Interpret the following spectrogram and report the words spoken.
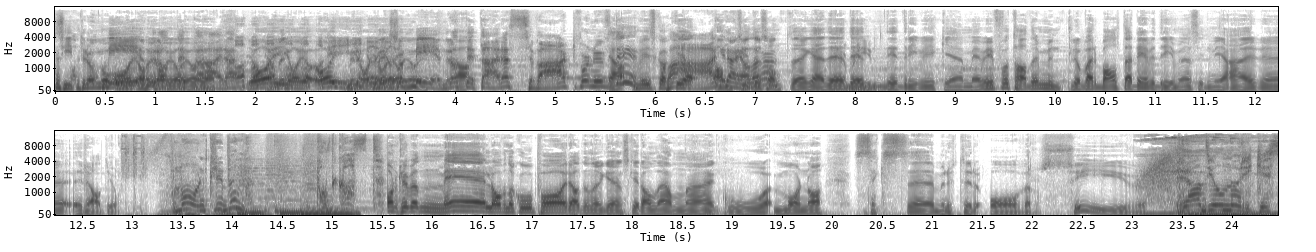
sitter og mener at dette her er som mener at dette her er svært fornuftig! Ja, vi skal Hva ikke greia antyde der? sånt, eh, Geir. Det, det, det driver vi ikke med. Vi får ta det muntlig og verbalt. Det er det vi driver med siden vi er eh, radio. Morgenklubben. Podkast. Morgenklubben med Loven og Co. på Radio Norge ønsker alle en eh, god morgen nå. Seks eh, minutter over syv. Radio Norges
